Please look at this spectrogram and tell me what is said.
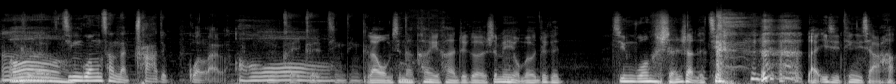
嗯就是金光灿烂，歘就过来了。哦嗯，可以可以听听。来，我们现在看一看这个身边有没有这个金光闪闪的箭，来一起听一下哈。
